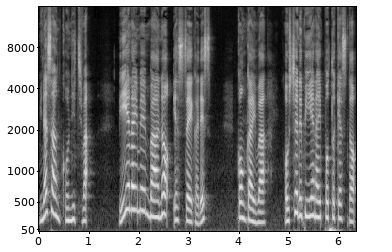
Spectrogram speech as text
皆さん、こんにちは。BNI メンバーの安さやかです。今回は、オフィシャル BNI ポッドキャスト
